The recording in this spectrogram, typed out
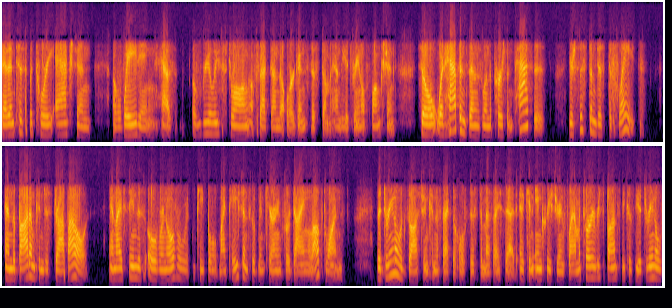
that anticipatory action of waiting has a really strong effect on the organ system and the adrenal function. So what happens then is when the person passes, your system just deflates and the bottom can just drop out. And I've seen this over and over with people, my patients who have been caring for dying loved ones. The adrenal exhaustion can affect the whole system, as I said. It can increase your inflammatory response because the adrenals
